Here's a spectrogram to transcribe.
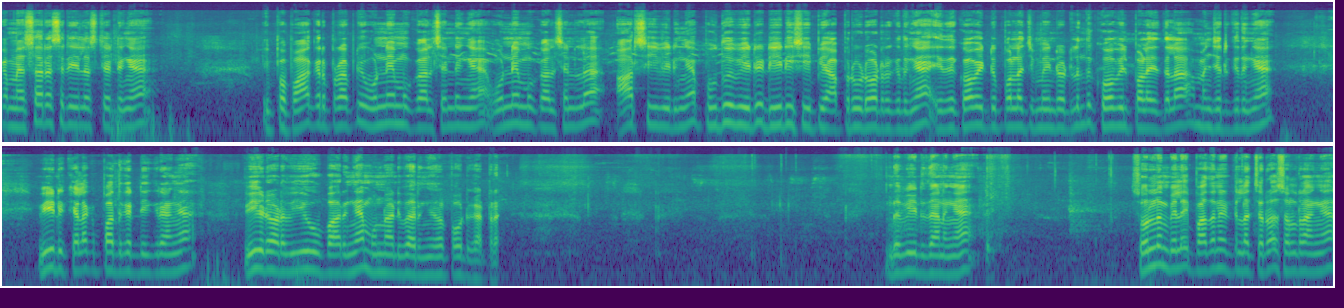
வணக்கம். எஸ்ஆர்எஸ் ரியல் எஸ்டேட்டுங்க இப்போ பார்க்குற ப்ராப்பர்ட்டி ஒன்றே முக்கால் செண்டுங்க. ஒன்றே முக்கால் சென்டில் ஆர்சி வீடுங்க. புது வீடு டிடிசிபி அப்ரூவ்டோடு இருக்குதுங்க. இது கோவை டு பொள்ளாச்சி மெயின் ரோட்லேருந்து கோவில் பாளையத்தில் அமைஞ்சிருக்குதுங்க. வீடு கிழக்கு பார்த்து கட்டிக்கிறாங்க. வீடோட வியூ பாருங்கள் முன்னாடி பாருங்க. போட்டு காட்டுறேன். இந்த வீடு தானுங்க. சொல்லும் விலை பதினெட்டு லட்ச ரூபா சொல்கிறாங்க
